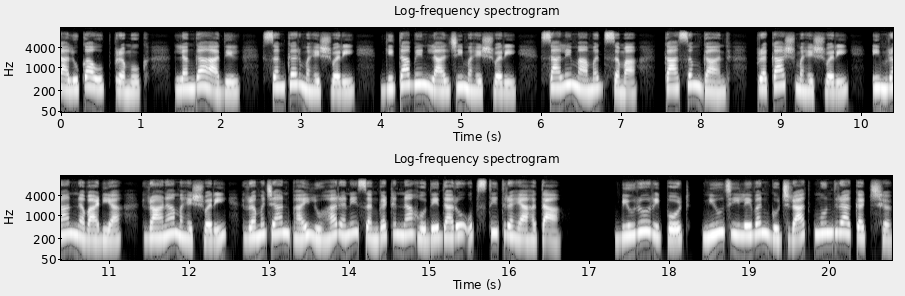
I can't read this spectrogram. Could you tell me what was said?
તાલુકા ઉપપ્રમુખ લંગા આદિલ, શંકર મહેશ્વરી, ગીતાબેન લાલજી મહેશ્વરી, સાલેમ આમદ સમા, કાસમ ગાંધ, પ્રકાશ મહેશ્વરી ઇમરાન નવાડિયા રાણા મહેશ્વરી રમજાનભાઈ લુહાર અને સંગઠનના હોદ્દેદારો ઉપસ્થિત રહ્યા હતા bureau report news eleven Gujarat Mundra Kutch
